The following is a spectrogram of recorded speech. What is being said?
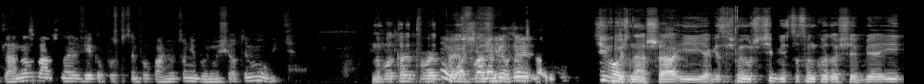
dla nas ważne w jego postępowaniu, to nie bójmy się o tym mówić. No bo to, to, to no jest ważne, uczciwość nasza i jak jesteśmy uczciwi w stosunku do siebie i,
